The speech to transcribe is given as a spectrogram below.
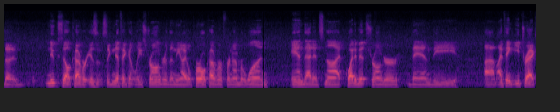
the nuke cell cover isn't significantly stronger than the Idol Pearl cover for number one, and that it's not quite a bit stronger than the. Um, I think E-Trax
